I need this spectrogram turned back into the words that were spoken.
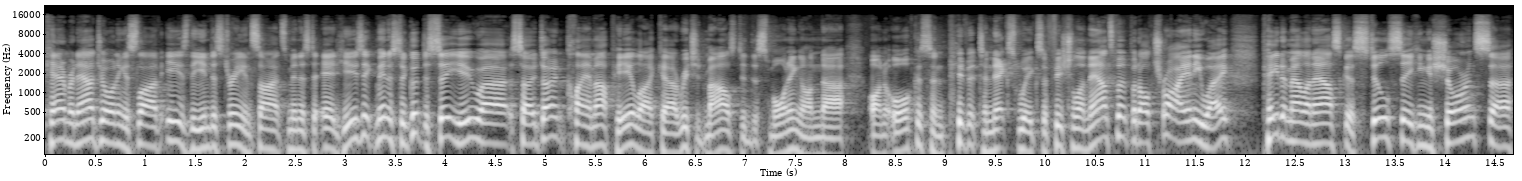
Canberra now joining us live is the Industry and Science Minister Ed Husic. Minister, good to see you. Uh, so don't clam up here like uh, Richard Marles did this morning on uh, on AUKUS and pivot to next week's official announcement, but I'll try anyway. Peter Malinauskas still seeking assurance. Uh,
